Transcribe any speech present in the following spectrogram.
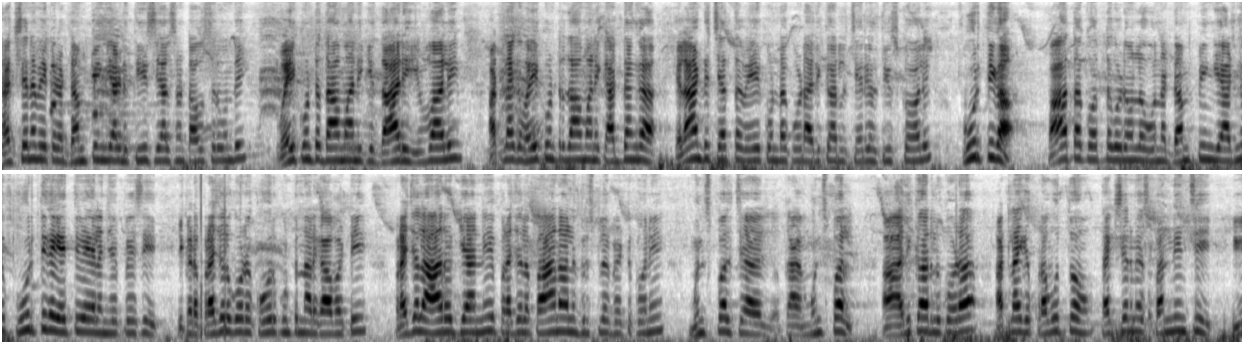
తక్షణం ఇక్కడ డంపింగ్ యార్డ్ తీసేయాల్సిన అవసరం ఉంది. వైకుంఠ ధామానికి దారి ఇవ్వాలి. అట్లాగే వైకుంఠ ధామానికి అడ్డంగా ఎలాంటి చెత్త వేయకుండా కూడా అధికారులు చర్యలు తీసుకోవాలి. పూర్తిగా పాత కొత్తగూడెంలో ఉన్న డంపింగ్ యార్డ్ని పూర్తిగా ఎత్తివేయాలని చెప్పేసి ఇక్కడ ప్రజలు కూడా కోరుకుంటున్నారు కాబట్టి ప్రజల ఆరోగ్యాన్ని ప్రజల ప్రాణాలను దృష్టిలో పెట్టుకొని మున్సిపల్ మున్సిపల్ అధికారులు కూడా అట్లాగే ప్రభుత్వం తక్షణమే స్పందించి ఈ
